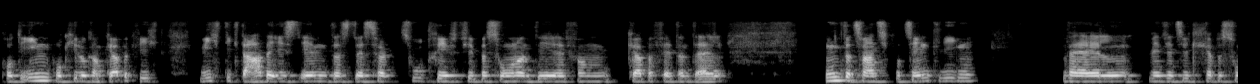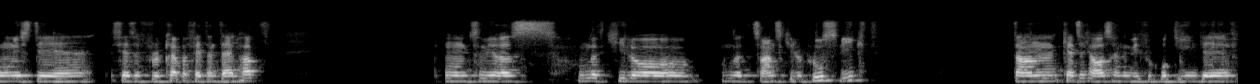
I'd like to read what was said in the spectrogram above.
Protein pro Kilogramm Körpergewicht. Wichtig dabei ist eben, dass das halt zutrifft für Personen, die vom Körperfettanteil unter 20 Prozent liegen. Weil wenn es jetzt wirklich eine Person ist, die sehr, sehr viel Körperfettanteil hat und mir aus 100 Kilo, 120 Kilo plus wiegt, dann kann sich ausrechnen, wie viel Protein die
